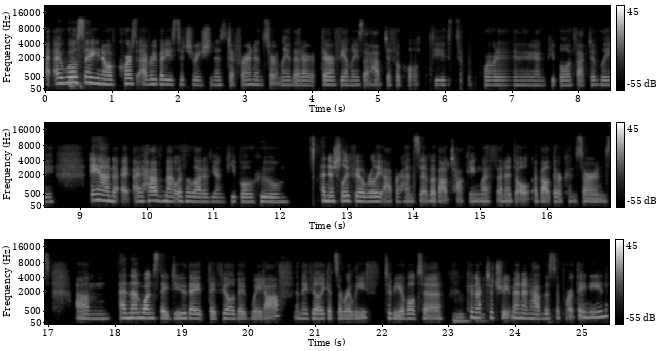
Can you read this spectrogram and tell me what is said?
I, I will yeah. say, you know, of course, everybody's situation is different, and certainly that are there are families that have difficulty supporting their young people effectively. And I, I have met with a lot of young people who initially feel really apprehensive about talking with an adult about their concerns um, and then once they do they they feel a big weight off and they feel like it's a relief to be able to mm-hmm. connect to treatment and have the support they need.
